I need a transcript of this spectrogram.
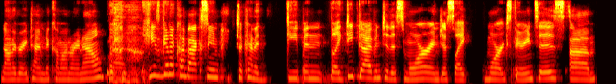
not a great time to come on right now. But he's gonna come back soon to kind of deepen, like deep dive into this more and just like more experiences. Um,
